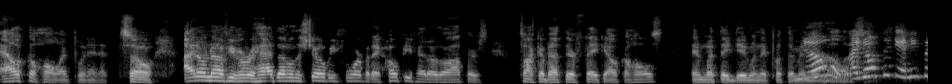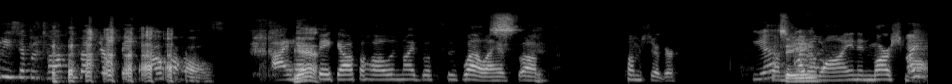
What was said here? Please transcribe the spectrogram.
alcohol i put in it so i don't know if you've ever had that on the show before but i hope you've had other authors talk about their fake alcohols and what they did when they put them in No, novels. I don't think anybody's ever talked about their fake alcohols. I have Yeah. fake alcohol in my books as well. I have um, plum sugar, Yeah, plum sugar I, wine, and marshmallow.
